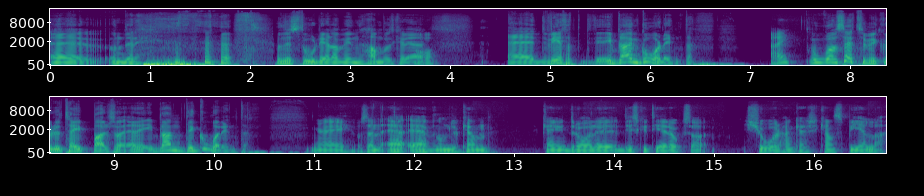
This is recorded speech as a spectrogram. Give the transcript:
eh, under, under stor del av min handbollskarriär. Ja. Eh, du vet att ibland går det inte. Nej. Oavsett hur mycket du tejpar så är det ibland, det går inte. Nej, och sen även om du kan, kan ju dra eller diskutera också, sure, han kanske kan spela.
